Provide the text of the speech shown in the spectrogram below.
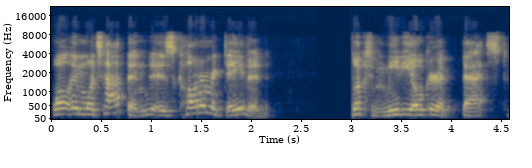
Well, and what's happened is Connor McDavid looks mediocre at best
